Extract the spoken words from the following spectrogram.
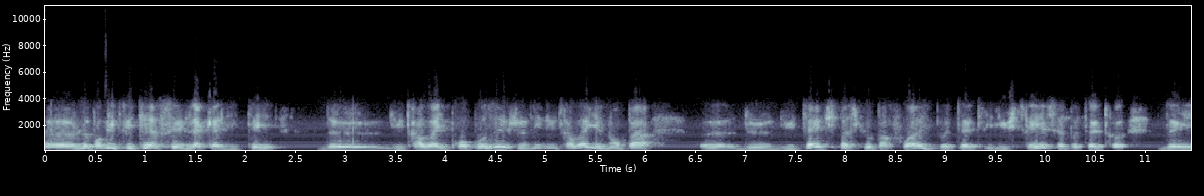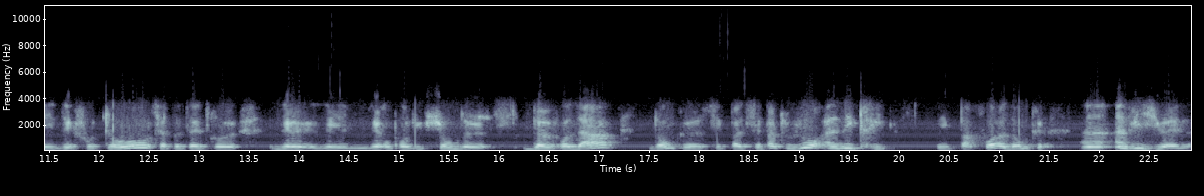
euh, le premier critère, c'est la qualité du travail proposé. Je dis du travail et non pas euh, du texte, parce que parfois, il peut être illustré, ça peut être des, photos, ça peut être des, des, reproductions d'œuvres d'art. Donc, euh, c'est pas, pas toujours un écrit. Et parfois, donc, un visuel.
